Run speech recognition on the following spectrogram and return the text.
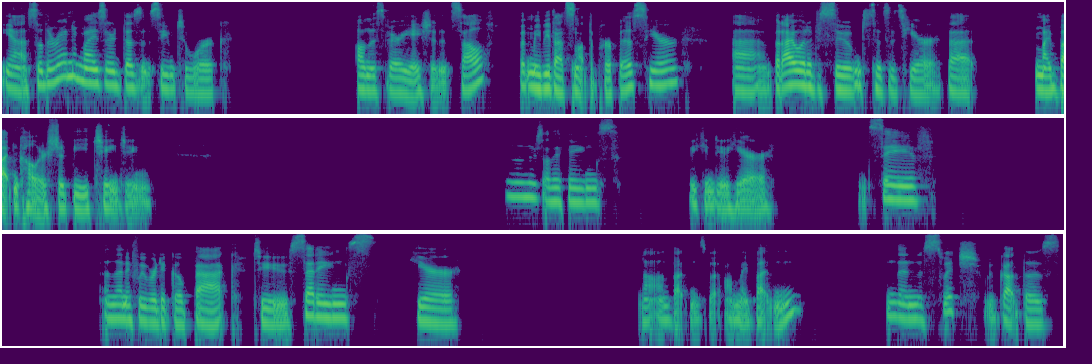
yeah, so the randomizer doesn't seem to work on this variation itself, but maybe that's not the purpose here. Uh, but I would have assumed since it's here that my button color should be changing. And then there's other things we can do here and save. And then if we were to go back to settings here, not on buttons, but on my button, and then the switch, we've got those.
